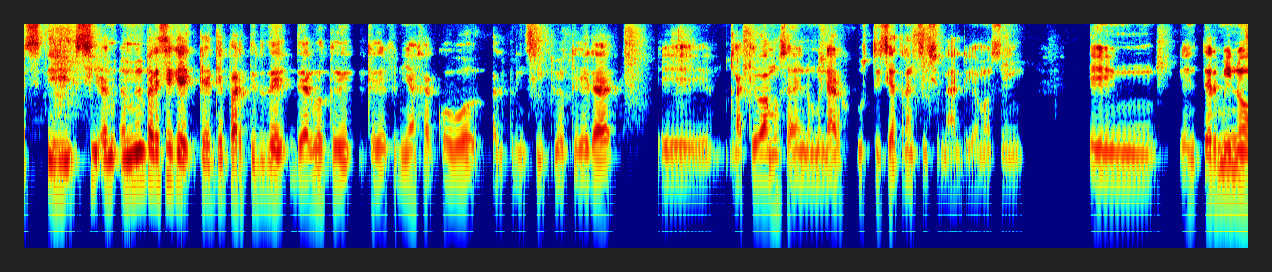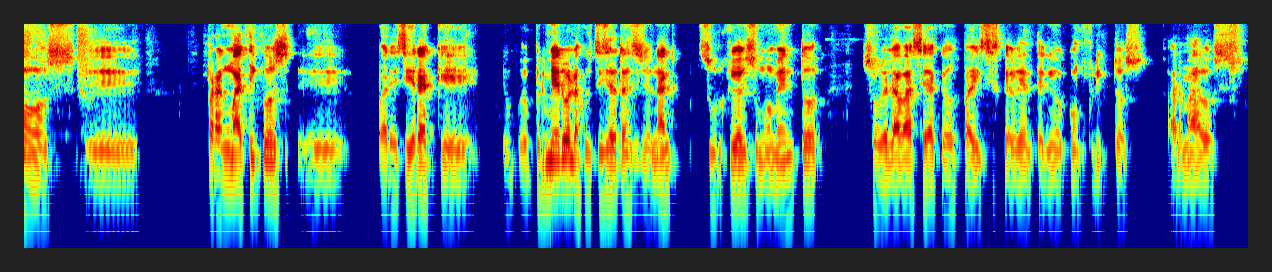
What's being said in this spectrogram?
Sí, sí, a, mí me parece que, hay que partir de, algo que, definía Jacobo al principio, que era eh, a qué vamos a denominar justicia transicional, digamos, en, en, términos eh, pragmáticos, pareciera que primero la justicia transicional surgió en su momento sobre la base de aquellos países que habían tenido conflictos armados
